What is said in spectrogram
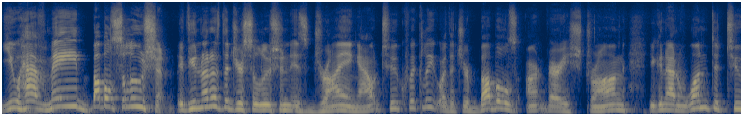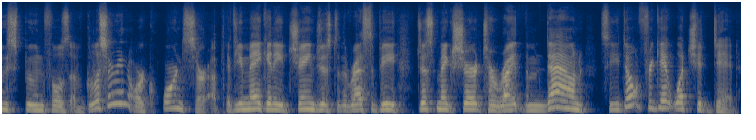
You have made bubble solution. If you notice that your solution is drying out too quickly or that your bubbles aren't very strong, you can add one to two spoonfuls of glycerin or corn syrup. If you make any changes to the recipe, just make sure to write them down so you don't forget what you did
